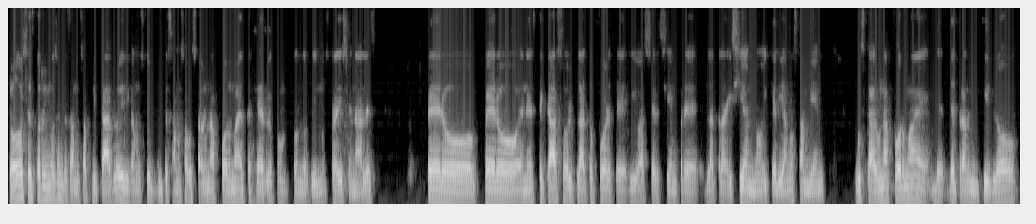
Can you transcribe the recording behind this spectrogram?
todos estos ritmos empezamos a aplicarlo y digamos que empezamos a buscar una forma de tejerlo con, los ritmos tradicionales, pero, pero en este caso el plato fuerte iba a ser siempre la tradición, ¿no? Y queríamos también buscar una forma de transmitirlo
